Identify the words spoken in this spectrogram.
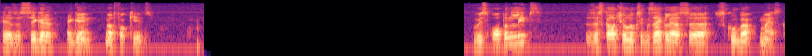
Here's a cigarette, again, not for kids. With open lips, the sculpture looks exactly as a scuba mask.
